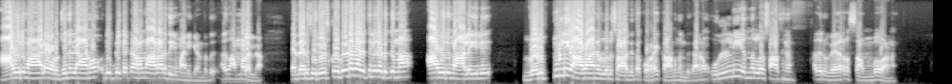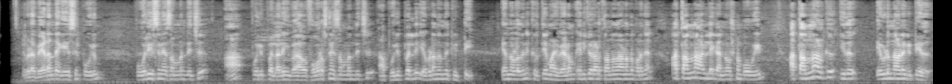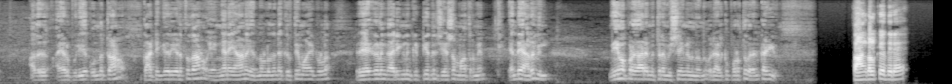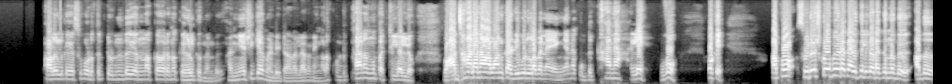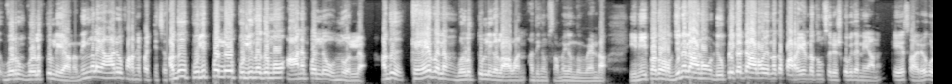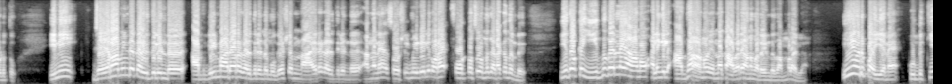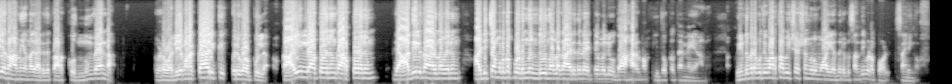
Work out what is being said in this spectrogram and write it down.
ആ ഒരു മാല ഒറിജിനൽ ആണോ ഡ്യൂപ്ലിക്കേറ്റ് ആണോ എന്ന് ആളാണ് തീരുമാനിക്കേണ്ടത്. അത് നമ്മളല്ല. എന്തായാലും സുരേഷ് ഗോപിയുടെ കഴുത്തിൽ കിടക്കുന്ന ആ ഒരു മാലയിൽ വെളുത്തുള്ളി ആവാനുള്ള ഒരു സാധ്യത കുറെ കാണുന്നുണ്ട്. കാരണം ഉള്ളി എന്നുള്ള സാധനം അതൊരു വേറെ സംഭവമാണ്. ഇവിടെ വേടന്റെ കേസിൽ പോലും പോലീസിനെ സംബന്ധിച്ച് ആ പുലിപ്പല്ല് അല്ലെങ്കിൽ ഫോറസ്റ്റിനെ സംബന്ധിച്ച് ആ പുലിപ്പല്ല് എവിടെ നിന്ന് കിട്ടി എന്നുള്ളതിന് കൃത്യമായി വേണം. എനിക്കൊരാൾ തന്നതാണെന്ന് പറഞ്ഞാൽ ആ തന്ന ആളിലേക്ക് അന്വേഷണം പോവുകയും ആ തന്ന ആൾക്ക് ഇത് എവിടുന്നാണ് കിട്ടിയത്? അത് അയാൾ പുലിയെ കൊന്നിട്ടാണോ? കാട്ടിക്കേറി എടുത്തതാണോ? എങ്ങനെയാണ്? എന്നുള്ളതിന്റെ കൃത്യമായിട്ടുള്ള രേഖകളും കാര്യങ്ങളും കിട്ടിയതിന് ശേഷം മാത്രമേ എന്റെ അറിവിൽ നിയമപ്രകാരം ഇത്തരം വിഷയങ്ങളിൽ നിന്ന് ഒരാൾക്ക് പുറത്തു വരാൻ കഴിയൂ. താങ്കൾക്കെതിരെ ആളുകൾ കേസ് കൊടുത്തിട്ടുണ്ട് എന്നൊക്കെ അവരൊന്ന് കേൾക്കുന്നുണ്ട്. അന്വേഷിക്കാൻ വേണ്ടിയിട്ടാണ്. അല്ലാതെ നിങ്ങളെ കുടുക്കാനൊന്നും പറ്റില്ലല്ലോ. വാചാലനാവാൻ കഴിവുള്ളവനെ എങ്ങനെ കുടുക്കാനാ അല്ലേ? Oh okay. അപ്പോ സുരേഷ് ഗോപിയുടെ കഴുത്തിൽ കിടക്കുന്നത് അത് വെറും വെളുത്തുള്ളിയാണ്. നിങ്ങളെ ആരോ പറഞ്ഞ് പറ്റിച്ചത്. അത് പുലിപ്പല്ലോ പുലിനകമോ ആനപ്പല്ലോ ഒന്നുമല്ല. അത് കേവലം വെളുത്തുള്ളികളാവാൻ അധികം സമയമൊന്നും വേണ്ട. ഇനിയിപ്പോ അത് ഒറിജിനൽ ആണോ ഡ്യൂപ്ലിക്കേറ്റ് ആണോ എന്നൊക്കെ പറയേണ്ടതും സുരേഷ് ഗോപി തന്നെയാണ്. കേസ് ആരോ കൊടുത്തു. ഇനി ജയറാമിന്റെ കഴുത്തിലുണ്ട് അബ്ദുൽ മാരാറെ കഴുത്തിലുണ്ട് മുകേഷ് എം നായരെ കഴുത്തിലുണ്ട് അങ്ങനെ സോഷ്യൽ മീഡിയയിൽ കുറെ ഫോട്ടോസ് വന്ന് കിടക്കുന്നുണ്ട്. ഇതൊക്കെ ഇത് തന്നെയാണോ അല്ലെങ്കിൽ അതാണോ എന്നൊക്കെ അവരാണ് പറയേണ്ടത് നമ്മളല്ല. ഈ ഒരു പയ്യനെ കുടുക്കിയതാണ് എന്ന കാര്യത്തിൽ തർക്കമൊന്നും വേണ്ട. ഇവിടെ വലിയ പണക്കാർക്ക് ഒരു കുഴപ്പമില്ല. കായില്ലാത്തവനും കറുത്തവനും ജാതിയിൽ താഴ്ന്നവനും അടിച്ചമർത്തപ്പെടുന്നുണ്ട് എന്നുള്ള കാര്യത്തിന്റെ ഏറ്റവും വലിയ ഉദാഹരണം ഇതൊക്കെ തന്നെയാണ്. വീണ്ടും വരെ പുതിയ വാർത്താവിശേഷങ്ങളുമായി അതൊരു സന്ദീപ് പോൾ സൈനിങ് ഓഫ്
